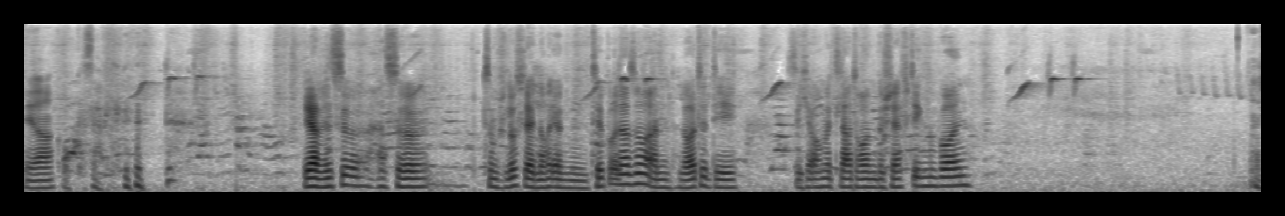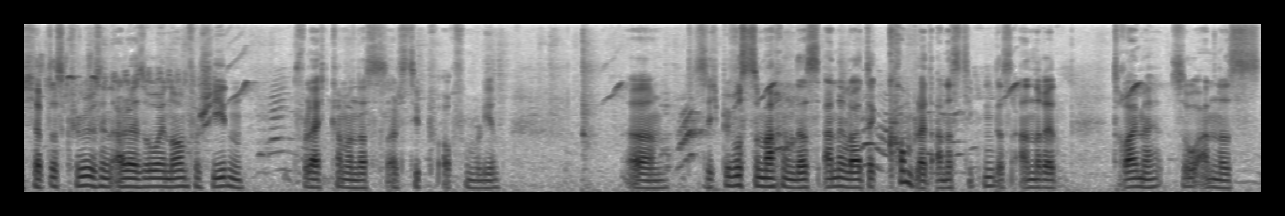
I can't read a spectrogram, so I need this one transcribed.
Ja, Grob gesagt. ja, willst du, hast du zum Schluss vielleicht noch irgendeinen Tipp oder so an Leute, die sich auch mit Klarträumen beschäftigen wollen? ich habe das Gefühl, wir sind alle so enorm verschieden. Vielleicht kann man das als Tipp auch formulieren. Ähm, sich bewusst zu machen, dass andere Leute komplett anders ticken, dass andere Träume so anders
